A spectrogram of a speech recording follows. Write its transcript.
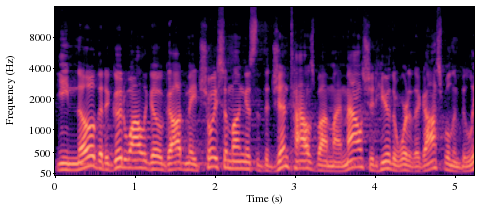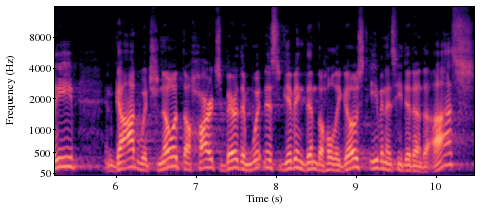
ye know that a good while ago God made choice among us that the Gentiles by my mouth should hear the word of the gospel and believe. And God, which knoweth the hearts, bear them witness, giving them the Holy Ghost, even as he did unto us.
